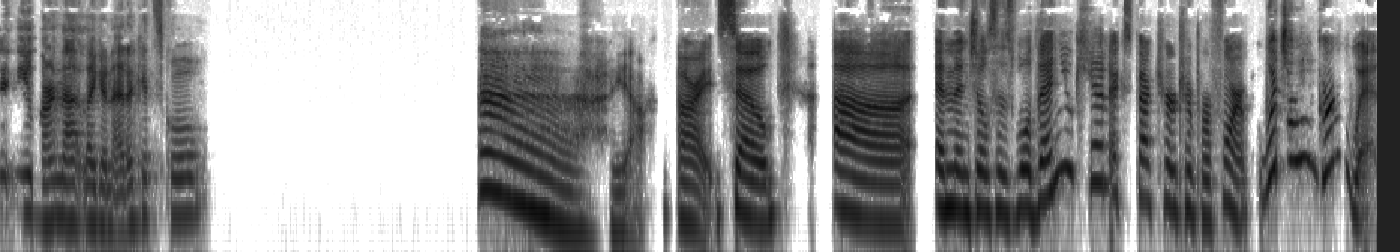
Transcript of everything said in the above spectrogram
Didn't you learn that like in etiquette school? yeah. All right. So, uh, and then Jill says, well, then you can't expect her to perform, which I agree with.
